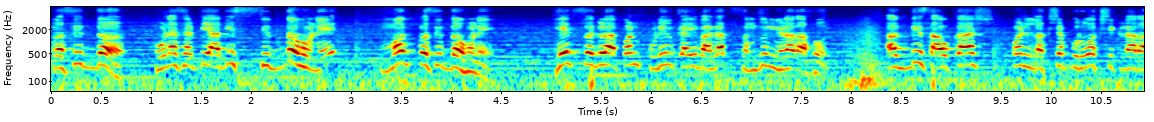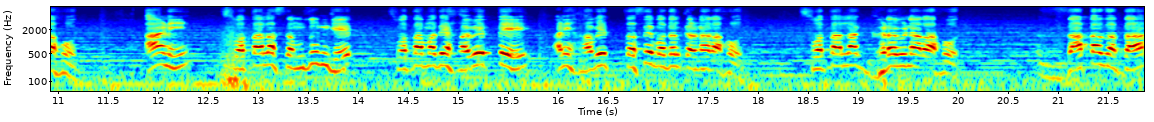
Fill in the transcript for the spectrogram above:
प्रसिद्ध होण्यासाठी आधी सिद्ध होणे मग प्रसिद्ध होणे हेच सगळं आपण पुढील काही भागात समजून घेणार आहोत. अगदी सावकाश पण लक्षपूर्वक शिकणार आहोत. आणि स्वतःला समजून घेत स्वतःमध्ये हवेत ते आणि हवेत तसे बदल करणार आहोत. स्वतःला घडविणार आहोत. जाता जाता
